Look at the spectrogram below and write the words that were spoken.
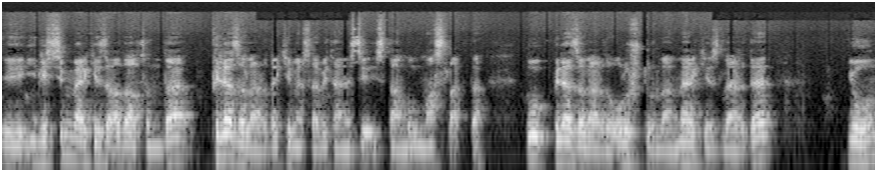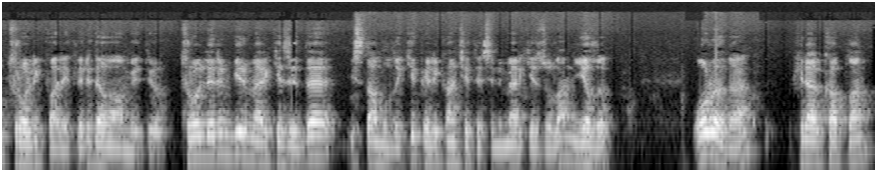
e, iletişim merkezi adı altında plazalarda ki mesela bir tanesi İstanbul Maslak'ta bu plazalarda oluşturulan merkezlerde yoğun trollik faaliyetleri devam ediyor. Trollerin bir merkezi de İstanbul'daki Pelikan Çetesi'nin merkezi olan Yalı. Orada Hilal Kaplan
